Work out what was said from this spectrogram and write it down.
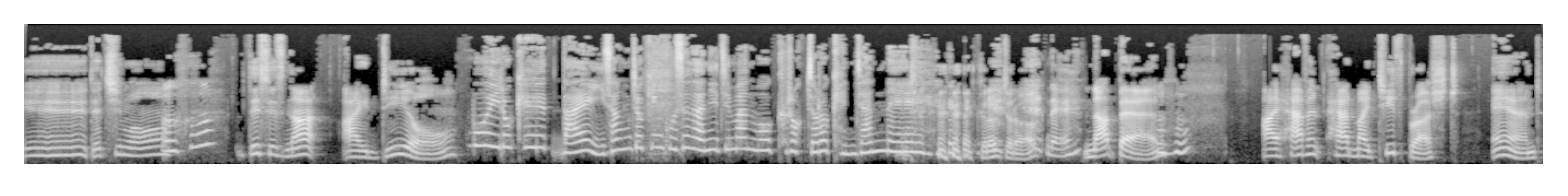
예, 됐지 뭐. This is not ideal. 뭐 이렇게 나의 이상적인 곳은 아니지만 뭐 그럭저럭 괜찮네. 그럭저럭. 네. Not bad. I haven't had my teeth brushed and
